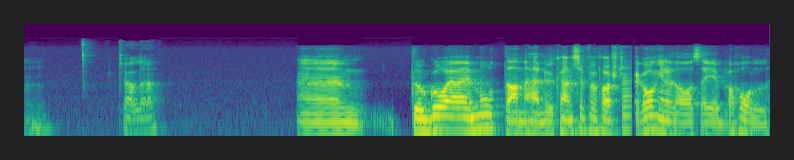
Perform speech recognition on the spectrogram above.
Mm. Kalle? Ehm, då går jag emot Danne här nu, kanske för första gången idag och säger behåll.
